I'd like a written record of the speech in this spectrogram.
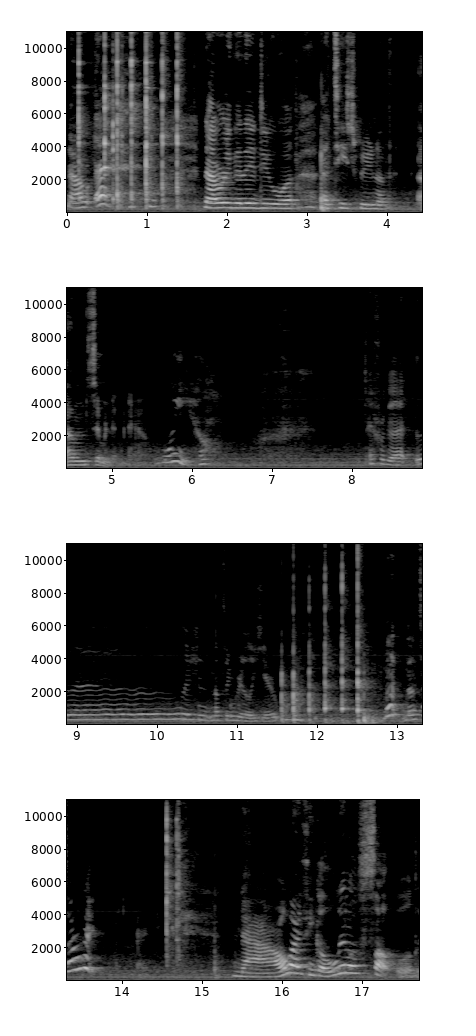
Now, now we're gonna do a, a teaspoon of um, cinnamon. Now. I forgot. Uh, there's nothing really here. But that's all right. Now I think a little salt will do.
